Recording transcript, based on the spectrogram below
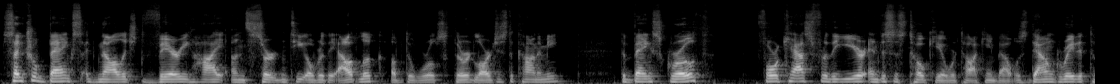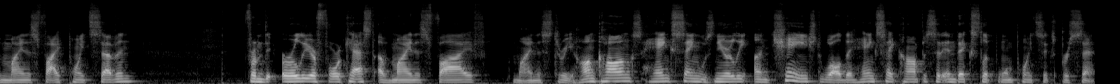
Central banks acknowledged very high uncertainty over the outlook of the world's third largest economy. The bank's growth forecast for the year, and this is Tokyo we're talking about, was downgraded to minus 5.7 from the earlier forecast of minus 5, minus 3. Hong Kong's Hang Seng was nearly unchanged, while the Hang Seng Composite Index slipped 1.6%.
